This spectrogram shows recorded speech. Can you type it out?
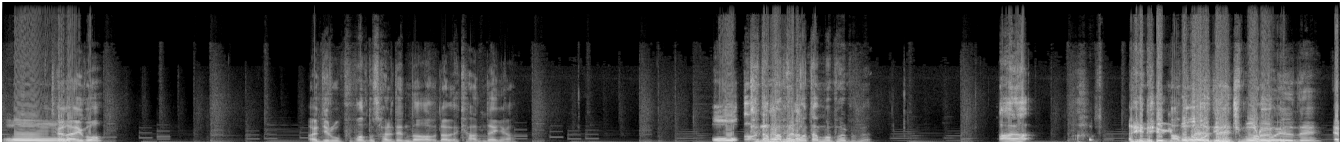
오 되나, 이거? 아, 니 로프반도 잘 된다. 나 왜 이렇게 안 되냐? 오 어, 됐나 땅만 됐나? 밟으면, 땅만 밟으면. 아, 아니 근데 여기 안 뭐가 보이는데? 어디 있는지 안 모르는데 보이는데? 야,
